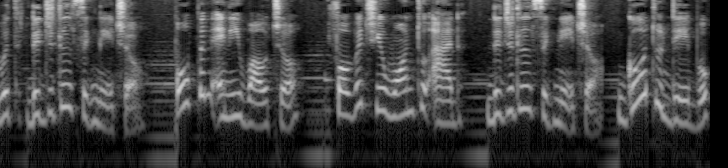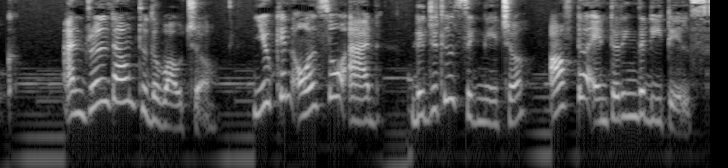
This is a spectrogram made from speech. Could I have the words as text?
with digital signature. Open any voucher for which you want to add digital signature. Go to Daybook and drill down to the voucher. You can also add digital signature after entering the details.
